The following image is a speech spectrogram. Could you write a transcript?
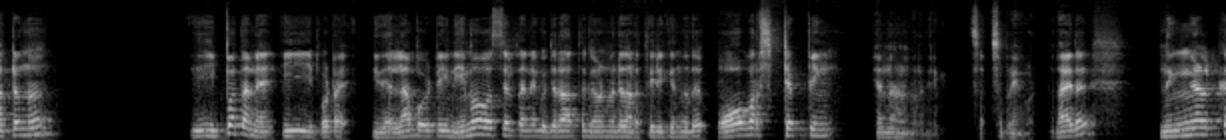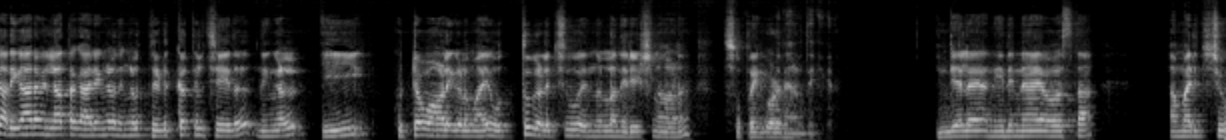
മറ്റൊന്ന് ഇപ്പൊ തന്നെ ഈ പോട്ടെ ഇതെല്ലാം പോയിട്ട് ഈ നിയമവ്യവസ്ഥയിൽ തന്നെ ഗുജറാത്ത് ഗവൺമെന്റ് നടത്തിയിരിക്കുന്നത് ഓവർ സ്റ്റെപ്പിംഗ് എന്നാണ് പറഞ്ഞിരിക്കുന്നത് സുപ്രീം കോടതി. അതായത് നിങ്ങൾക്ക് അധികാരമില്ലാത്ത കാര്യങ്ങൾ നിങ്ങൾ തിടുക്കത്തിൽ ചെയ്ത് നിങ്ങൾ ഈ കുറ്റവാളികളുമായി ഒത്തുകളിച്ചു എന്നുള്ള നിരീക്ഷണമാണ് സുപ്രീം കോടതി നടത്തിയിരിക്കുന്നത്. ഇന്ത്യയിലെ നീതിന്യായ വ്യവസ്ഥ മരിച്ചു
